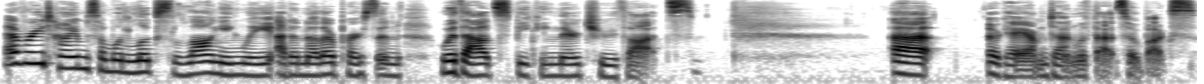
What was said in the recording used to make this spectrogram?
every time someone looks longingly at another person without speaking their true thoughts. Uh, okay, I'm done with that soapbox.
